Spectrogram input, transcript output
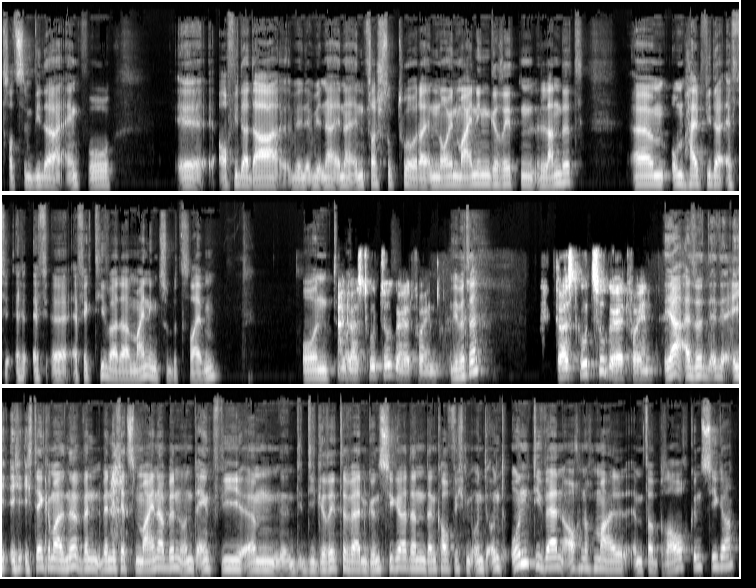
trotzdem wieder irgendwo äh, auch wieder da in der, in der Infrastruktur oder in neuen Mining-Geräten landet, ähm, um halt wieder eff eff äh, effektiver da Mining zu betreiben. Und, ja, du hast gut zugehört vorhin. Wie bitte? Du hast gut zugehört vorhin. Ja, also ich, ich denke mal, ne, wenn, wenn ich jetzt Miner bin und irgendwie ähm, die, die Geräte werden günstiger, dann, dann kaufe ich und, und, und die werden auch nochmal im Verbrauch günstiger.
